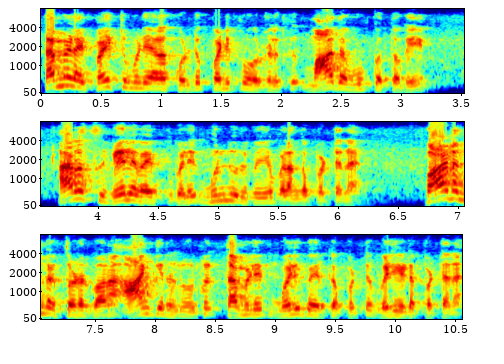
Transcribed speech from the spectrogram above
தமிழை பயிற்று மொழியாக கொண்டு படிப்பவர்களுக்கு மாத ஊக்கத்தொகையும் அரசு வேலைவாய்ப்புகளில் முன்னுரிமையும் வழங்கப்பட்டன. பாடங்கள் தொடர்பான ஆங்கில நூல்கள் தமிழில் மொழிபெயர்க்கப்பட்டு வெளியிடப்பட்டன.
